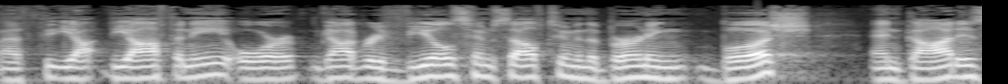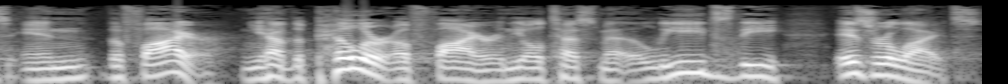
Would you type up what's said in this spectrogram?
uh, theophany or God reveals himself to him in the burning bush and God is in the fire. And you have the pillar of fire in the Old Testament that leads the Israelites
